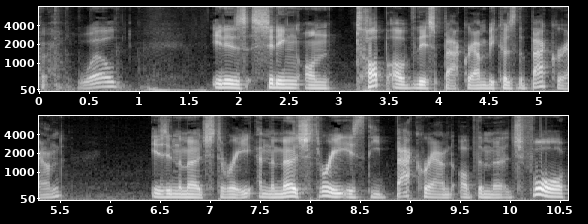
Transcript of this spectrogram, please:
world, it is sitting on top of this background because the background is in the merge 3 and the merge 3 is the background of the merge 4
